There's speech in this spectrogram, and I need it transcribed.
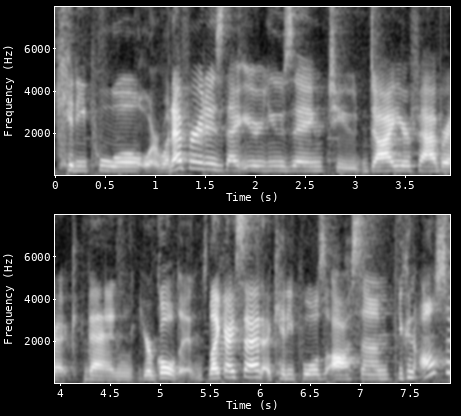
kiddie pool or whatever it is that you're using to dye your fabric, then you're golden. Like I said, a kiddie pool is awesome. You can also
